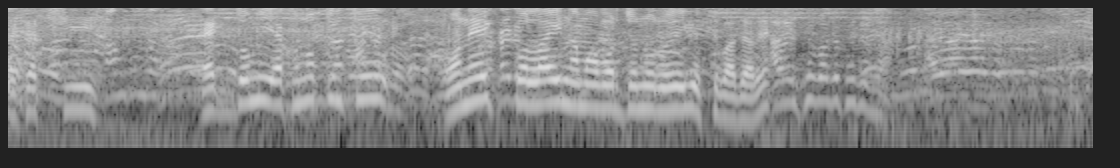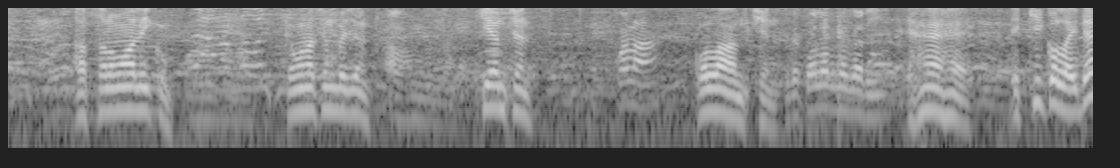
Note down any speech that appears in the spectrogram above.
দেখাচ্ছি, একদমই এখনও কিন্তু অনেক কলাই নামাবার জন্য রয়ে গেছে বাজারে। আসসালামু আলাইকুম। কেমন আছেন ভাইজান? কি আনছেন? কলা। কলা আনছেন। এটা কলার বাজারি হ্যাঁ হ্যাঁ। এ কি কলা এটা?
